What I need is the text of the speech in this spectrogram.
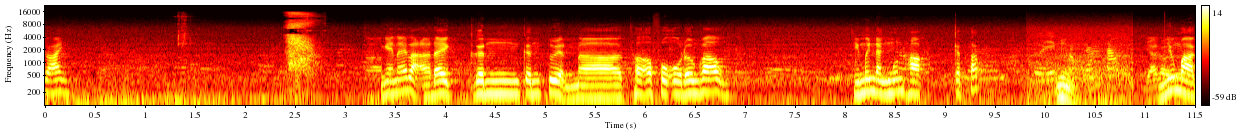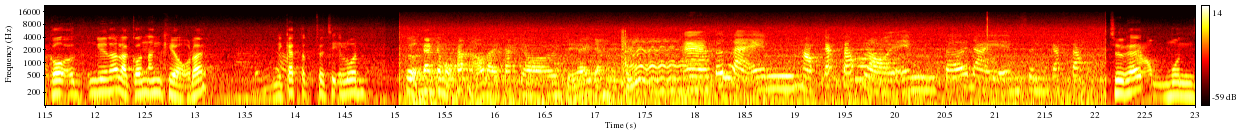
Cho anh Nghe nói là ở đây cần cần tuyển ờ, thợ phụ đúng không? Thì mình đang muốn học cắt tóc. Tụi em Ừ. học cắt tóc. Dạ Nhưng mà có nghe nói là có năng khiếu đấy. Mình cắt tóc cho chị luôn. Tức là cắt cho một khách nào ở đây cắt cho chị ấy chẳng à tức là em học cắt tóc rồi em tới đây em xin cắt tóc. Chưa hết. Học. muốn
